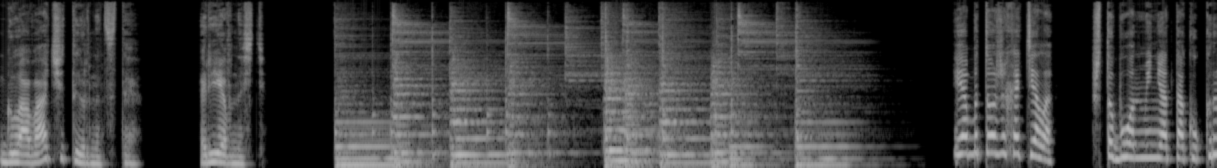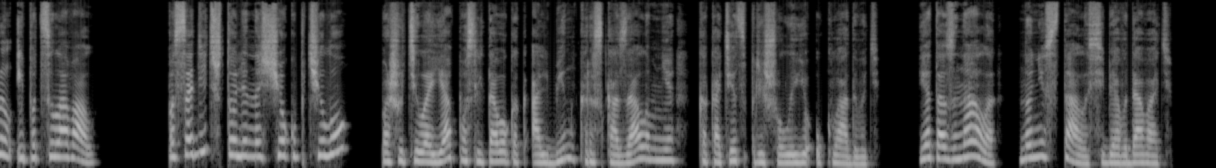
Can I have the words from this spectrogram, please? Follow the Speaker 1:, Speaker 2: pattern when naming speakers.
Speaker 1: Глава 14. Ревность.
Speaker 2: Я бы тоже хотела, чтобы он меня так укрыл и поцеловал. Посадить, что ли, на щеку пчелу? Пошутила я после того, как Альбинка рассказала мне, как отец пришел ее укладывать. Я-то знала, но не стала себя выдавать.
